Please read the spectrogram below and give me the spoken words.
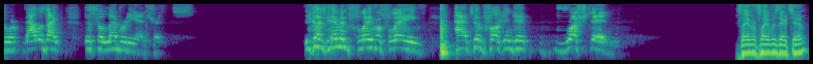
were that was like the celebrity entrance. Because him and Flavor Flav had to fucking get rushed in. Flavor Flav was there too.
